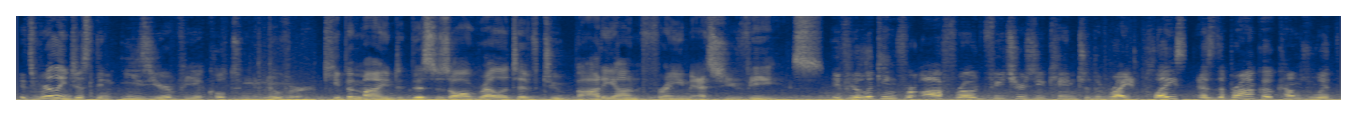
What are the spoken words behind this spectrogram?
It's really just an easier vehicle to maneuver. Keep in mind, this is all relative to body-on-frame SUVs. If you're looking for off-road features, you came to the right place as the Bronco comes with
